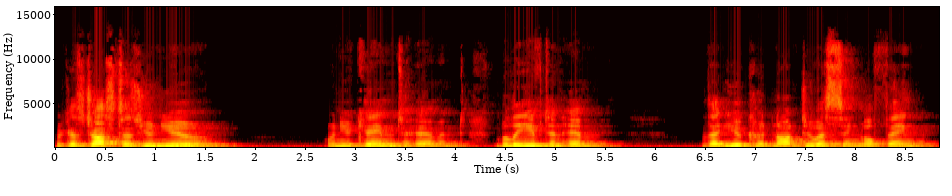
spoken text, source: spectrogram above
Because just as you knew when you came to Him and believed in Him that you could not do a single thing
